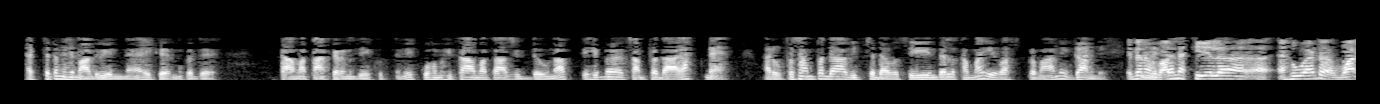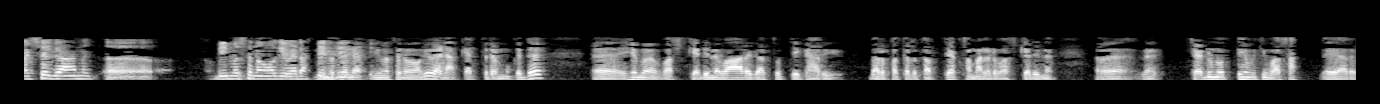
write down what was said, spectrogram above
ඇත්තටම එහෙම අඩු වෙන්නේ නැහැ. ඒක මොකද හිතාමතා කරන දෙයක්ුත් නෙවෙයි. කොහොම හිතාමතා සිද්ධ වුණත් එහෙම සම්ප්‍රදායක් නැහැ. අර උපසම්පදා විච්ච දවසේ ඉඳලා තමයි ඒ වස් ප්‍රමාණය ගන්නෙ. එතන වස් කියලා ඇහුවාට වර්ෂ ගාන විමසනවා වගේ වැඩක් වෙන්නේ විමසනවා වගේ වැඩක්. ඇත්තට මොකද එහෙම වස් කැඩෙන වාර ගත්තොත් ඒක හරිය බරපතල තත්ත්වයක් සමහරවිට වස් කැඩෙන කැඩුනොත් එහෙම ඉතින් වසක් අර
